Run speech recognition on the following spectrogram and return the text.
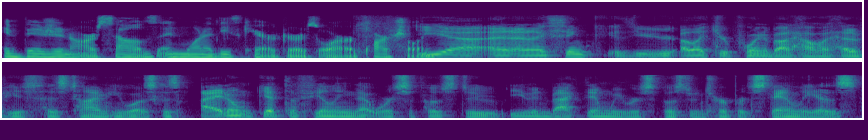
envision ourselves in one of these characters or partially. Yeah, and, and I think you, I liked your point about how ahead of his, his time he was, because I don't get the feeling that we're supposed to, even back then, we were supposed to interpret Stanley as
